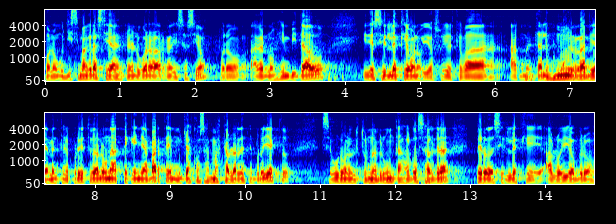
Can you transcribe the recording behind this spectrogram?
Bueno, muchísimas gracias en primer lugar a la organización por habernos invitado y decirles que bueno, yo soy el que va a comentarles muy rápidamente el proyecto. Voy a hablar una pequeña parte, hay muchas cosas más que hablar de este proyecto. Seguro en el turno de preguntas algo saldrá, pero decirles que hablo yo, pero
